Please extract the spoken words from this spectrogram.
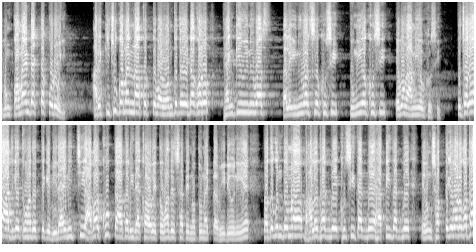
এবং কমেন্ট একটা করোই। আরে কিছু কমেন্ট না করতে পারো, অন্তত এটা করো থ্যাংক ইউ ইউনিভার্স তাহলে ইউনিভার্সও খুশি, তুমিও খুশি এবং আমিও খুশি। তো চলো আজকে তোমাদের থেকে বিদায় নিচ্ছি, আবার খুব তাড়াতাড়ি দেখা হবে তোমাদের সাথে নতুন একটা ভিডিও নিয়ে। ততক্ষণ তোমরা ভালো থাকবে, খুশি থাকবে হ্যাপি থাকবে এবং সব থেকে বড় কথা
